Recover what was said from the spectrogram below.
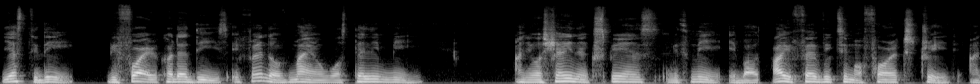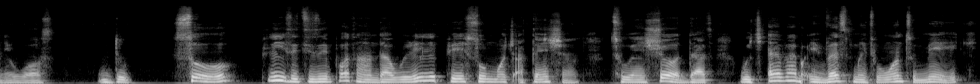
yesterday, before I recorded this, a friend of mine was telling me and he was sharing an experience with me about how he fell victim of forex trade and he was duped. So, please, it is important that we really pay so much attention to ensure that whichever investment we want to make,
